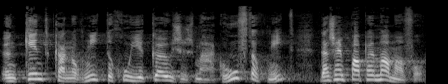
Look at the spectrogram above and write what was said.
Een kind kan nog niet de goede keuzes maken, hoeft ook niet, daar zijn papa en mama voor.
